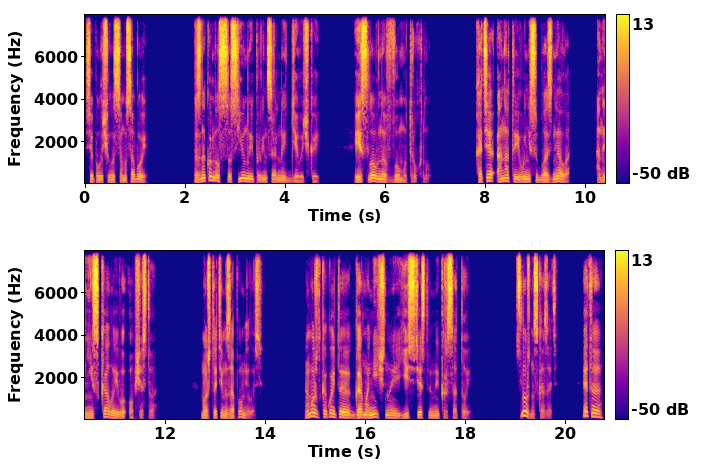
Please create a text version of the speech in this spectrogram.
Все получилось само собой. Познакомился с юной провинциальной девочкой и словно в омут рухнул. Хотя она-то его не соблазняла, она не искала его общества. Может, этим и запомнилась. А может, какой-то гармоничной, естественной красотой. Сложно сказать. Это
